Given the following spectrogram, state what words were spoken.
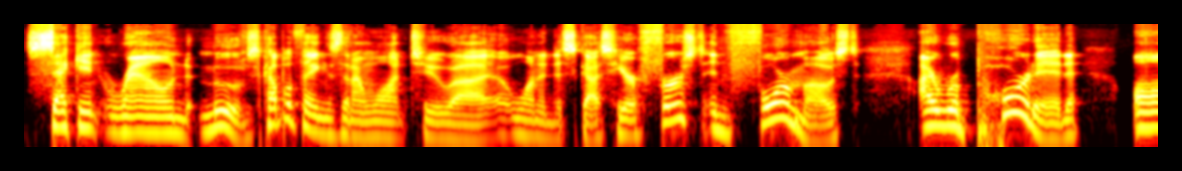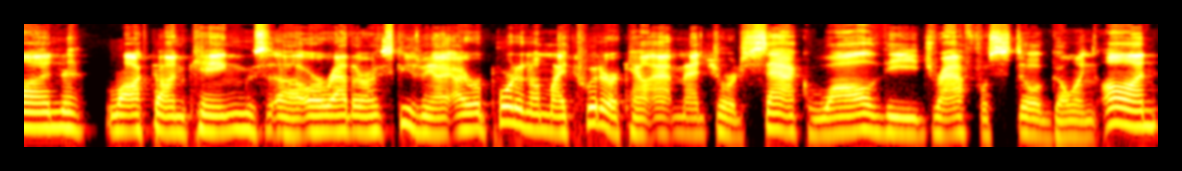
second round moves. A couple things that I want to uh, want to discuss here. First and foremost, I reported on Locked On Kings, uh, or rather, excuse me, I, I, reported on my Twitter account at Matt George Sack while the draft was still going on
